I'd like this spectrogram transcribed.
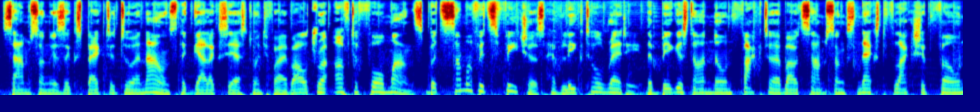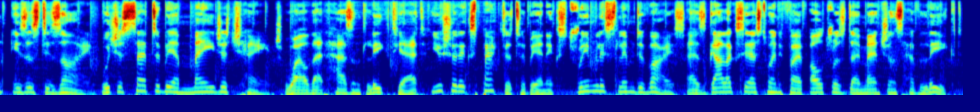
Samsung is expected to announce the Galaxy S25 Ultra after 4 months, but some of its features have leaked already. The biggest unknown factor about Samsung's next flagship phone is its design, which is said to be a major change. While that hasn't leaked yet, you should expect it to be an extremely slim device as Galaxy S25 Ultra's dimensions have leaked.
